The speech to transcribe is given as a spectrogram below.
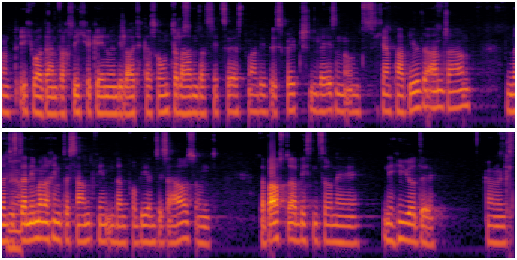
Und ich wollte einfach sicher gehen, wenn die Leute das runterladen, dass sie zuerst mal die Description lesen und sich ein paar Bilder anschauen. Und wenn sie es Ja. dann immer noch interessant finden, dann probieren sie es aus. Und da brauchst du ein bisschen so eine, eine Hürde. Wenn es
